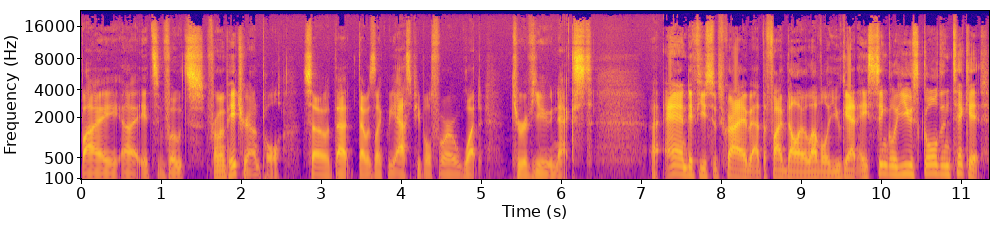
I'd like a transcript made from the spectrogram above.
by uh, its votes from a Patreon poll. So that that was like we asked people for what to review next. Uh, and if you subscribe at the $5 level, you get a single use golden ticket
